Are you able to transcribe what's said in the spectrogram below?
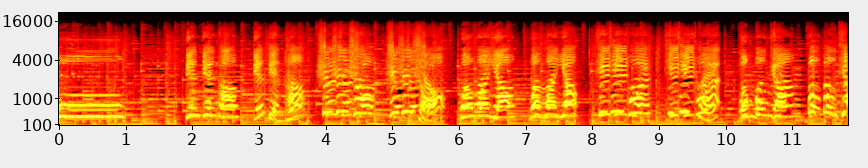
舞。点点头，点点头，伸伸手，伸伸手，弯弯腰，弯弯腰，踢踢腿，踢踢腿，蹦蹦跳，蹦蹦跳。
